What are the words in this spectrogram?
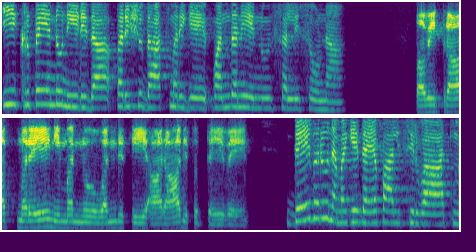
ಈ ಕೃಪೆಯನ್ನು ನೀಡಿದ ಪರಿಶುದ್ಧಾತ್ಮರಿಗೆ ವಂದನೆಯನ್ನು ಸಲ್ಲಿಸೋಣ. ಪವಿತ್ರಾತ್ಮರೇ ನಿಮ್ಮನ್ನು ವಂದಿಸಿ ಆರಾಧಿಸುತ್ತೇವೆ. ದೇವರು ನಮಗೆ ದಯಪಾಲಿಸಿರುವ ಆತ್ಮ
